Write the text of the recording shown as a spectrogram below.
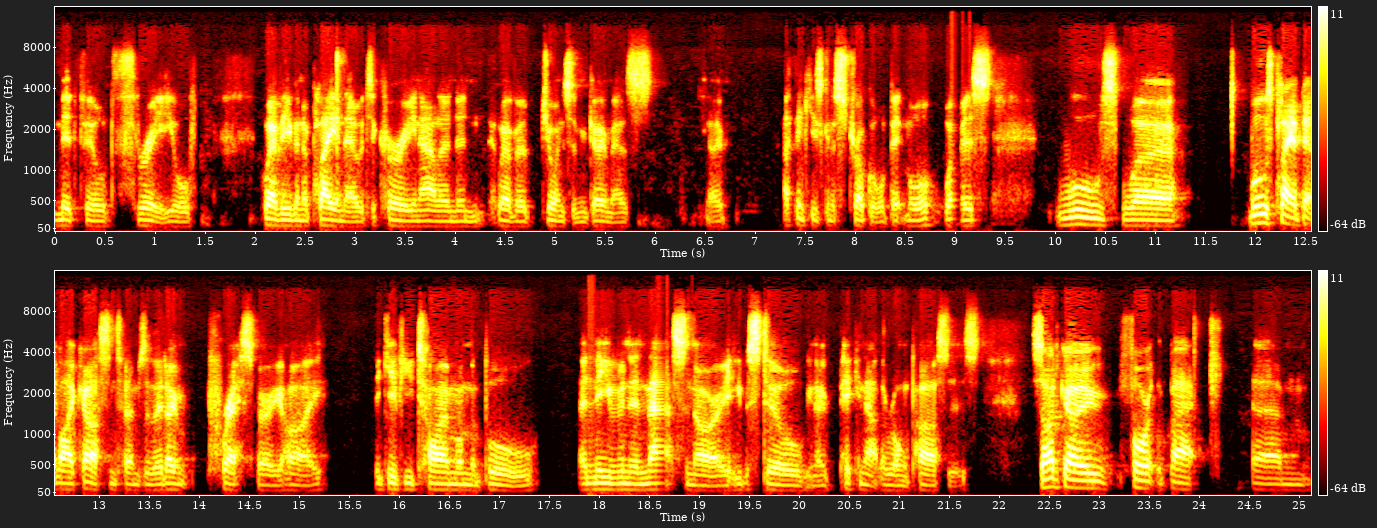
midfield three or whoever you're going to play in there with Doucouré and Allen and whoever joins them, Gomes, you know, I think he's going to struggle a bit more. Whereas Wolves were Wolves play a bit like us in terms of they don't press very high. They give you time on the ball, and even in that scenario, he was still, you know, picking out the wrong passes. So I'd go four at the back. Um,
